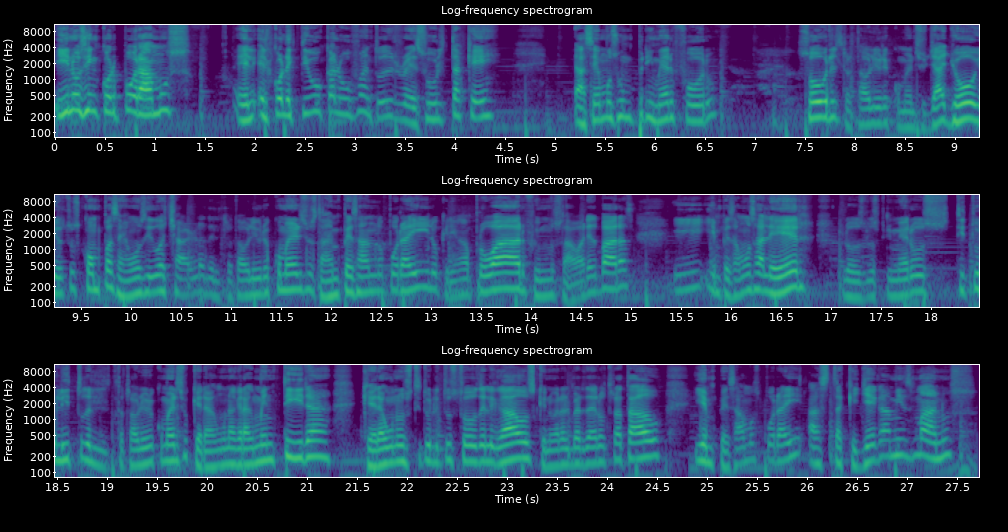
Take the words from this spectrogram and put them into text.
Y nos incorporamos el, el colectivo Calufa, entonces resulta que hacemos un primer foro sobre el Tratado de Libre Comercio. Ya yo y otros compas habíamos ido a charlas del Tratado de Libre Comercio, estaba empezando por ahí, lo querían aprobar, fuimos a varias varas y, y empezamos a leer los, los primeros titulitos del Tratado de Libre Comercio, que eran una gran mentira, que eran unos titulitos todos delegados, que no era el verdadero tratado, y empezamos por ahí hasta que llega a mis manos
